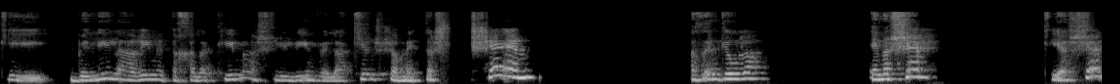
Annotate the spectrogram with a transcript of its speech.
כי בלי להרים את החלקים השליליים ולהכיר שם את השם, אז אין גאולה. אין השם. כי השם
